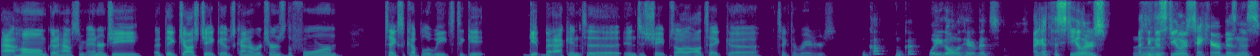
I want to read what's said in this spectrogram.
at home. Going to have some energy. I think Josh Jacobs kind of returns the form. Takes a couple of weeks to get get back into into shape. So I'll, I'll take uh I'll take the Raiders. Okay, okay. What are you going with here, Vince? I got the Steelers. I think the Mm, Steelers take care of business.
